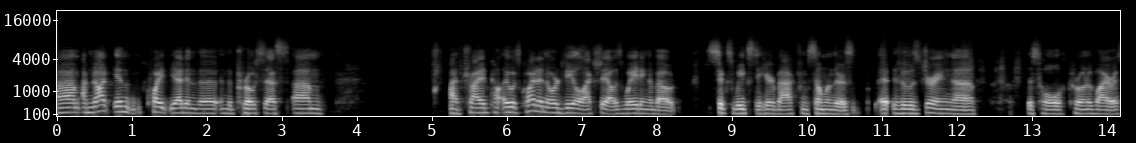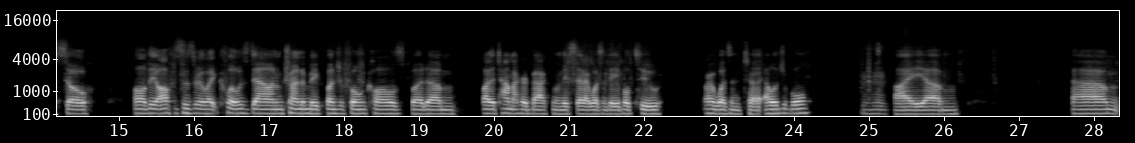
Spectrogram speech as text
Um, I'm not in quite yet in the in the process. Um, I've tried. It was quite an ordeal, actually. I was waiting about six weeks to hear back from someone. There's it, it was during uh, this whole coronavirus, so all the offices are like closed down. I'm trying to make a bunch of phone calls, but um, by the time I heard back when they said I wasn't able to, or I wasn't uh, eligible, Mm-hmm. I um um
